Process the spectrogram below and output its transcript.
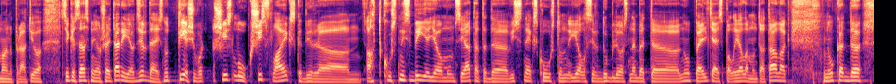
Manuprāt, jo cik es esmu jau šeit arī jau dzirdējis, nu, tieši šis, lūk, šis laiks, kad ir uh, atkustnis, bija jau mums, jā, tā tad uh, viss sniegs kūst un ielas ir dubļos, ne, bet uh, nu, peļķēs pa lielam un tā tālāk. Nu, kad, uh,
